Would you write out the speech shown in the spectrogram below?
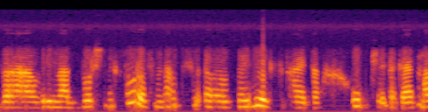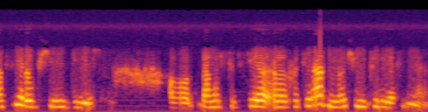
За время отборочных туров у нас э, появилась какая-то общая такая атмосфера, общая идея, вот, потому что все, э, хоть и разные, но очень интересные.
